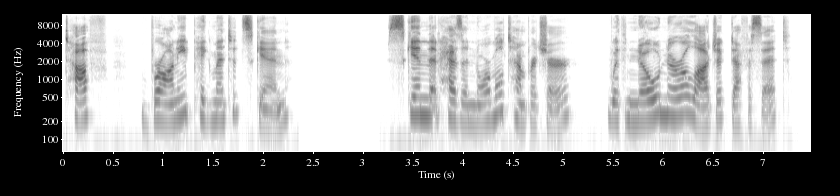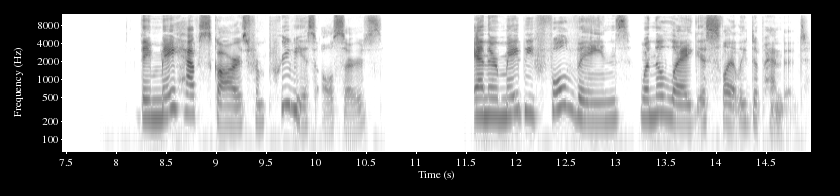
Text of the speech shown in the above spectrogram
tough, brawny pigmented skin, skin that has a normal temperature with no neurologic deficit. They may have scars from previous ulcers, and there may be full veins when the leg is slightly dependent.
